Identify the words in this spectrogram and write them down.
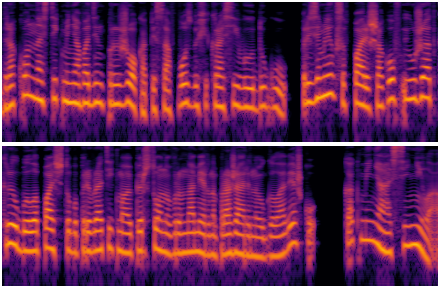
Дракон настиг меня в один прыжок, описав в воздухе красивую дугу. Приземлился в паре шагов и уже открыл было пасть, чтобы превратить мою персону в равномерно прожаренную головешку, как меня осенило.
